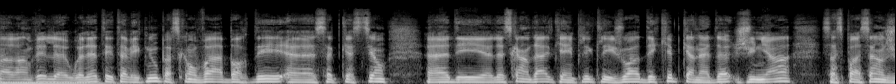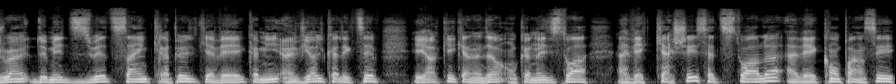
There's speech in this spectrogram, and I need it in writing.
Moranville-Ouellette est avec nous parce qu'on va aborder euh, cette question euh, des euh, le scandale qui implique les joueurs d'équipe Canada junior. Ça se passait en juin 2018. Cinq crapules qui avaient commis un viol collectif et Hockey Canada, on connaît l'histoire, avait caché cette histoire-là, avait compensé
